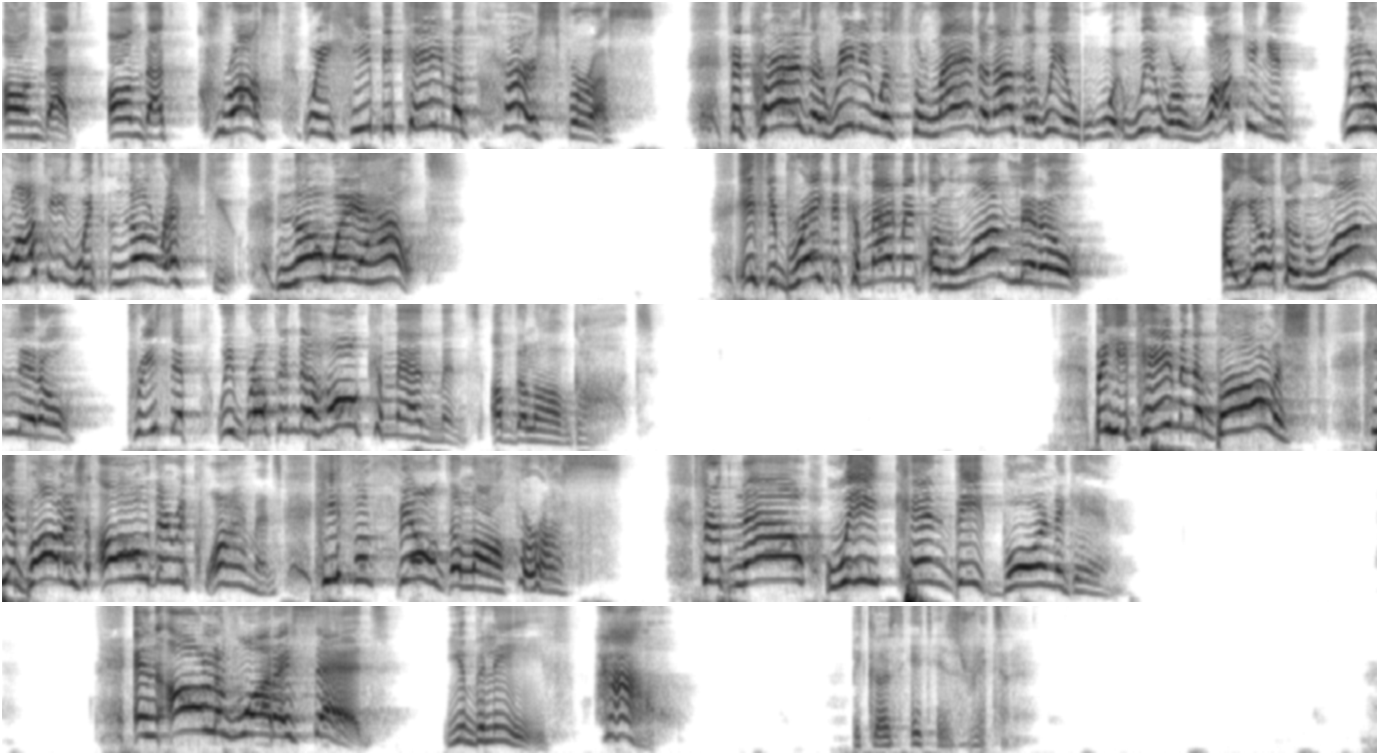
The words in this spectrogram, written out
on that, on that cross where he became a curse for us. The curse that really was to land on us that we, we were walking in we were walking with no rescue, no way out. If you break the commandment on one little iota, on one little precept, we've broken the whole commandment of the law of God. But he came and abolished. He abolished all the requirements. He fulfilled the law for us. So that now we can be born again. And all of what I said, you believe. How? Because it is written.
